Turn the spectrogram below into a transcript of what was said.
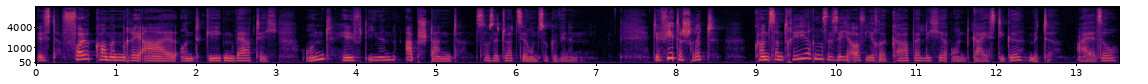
ist vollkommen real und gegenwärtig und hilft Ihnen, Abstand zur Situation zu gewinnen. Der vierte Schritt, konzentrieren Sie sich auf Ihre körperliche und geistige Mitte, also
